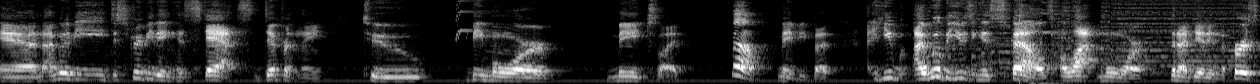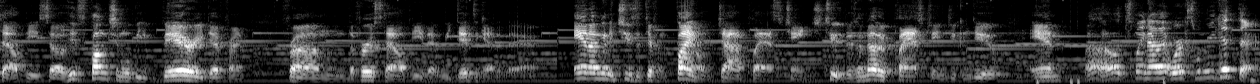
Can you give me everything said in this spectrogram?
And I'm going to be distributing his stats differently to be more mage-like. Well, maybe, but he I will be using his spells a lot more than I did in the first LP, so his function will be very different from the first LP that we did together there. And I'm going to choose a different final job class change too. There's another class change you can do, and well, I'll explain how that works when we get there.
